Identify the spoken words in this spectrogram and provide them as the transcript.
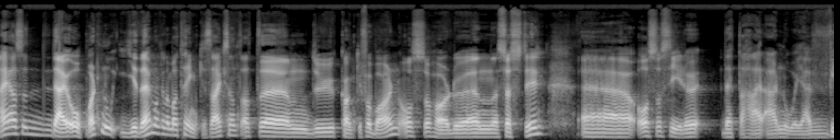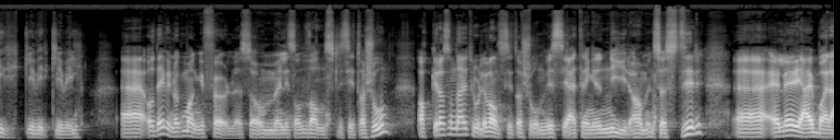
Nei, altså Det er jo åpenbart noe i det. Man kan jo bare tenke seg ikke sant? at uh, du kan ikke få barn, og så har du en søster, uh, og så sier du dette her er noe jeg virkelig, virkelig vil. Uh, og det vil nok mange føle som en litt sånn vanskelig situasjon. Akkurat som det er utrolig vanskelig situasjon hvis jeg trenger en nyre av min søster, eh, eller jeg bare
